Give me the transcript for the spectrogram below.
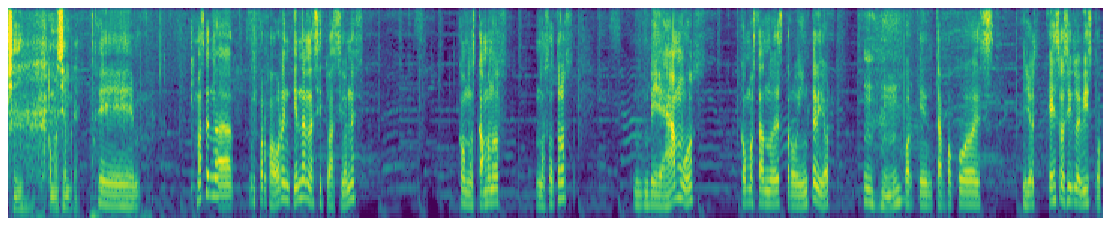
Sí, como siempre. Eh, más que nada, por favor, entiendan las situaciones. Conozcámonos nosotros. Veamos cómo está nuestro interior. Porque tampoco es. Yo, eso sí lo he visto.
